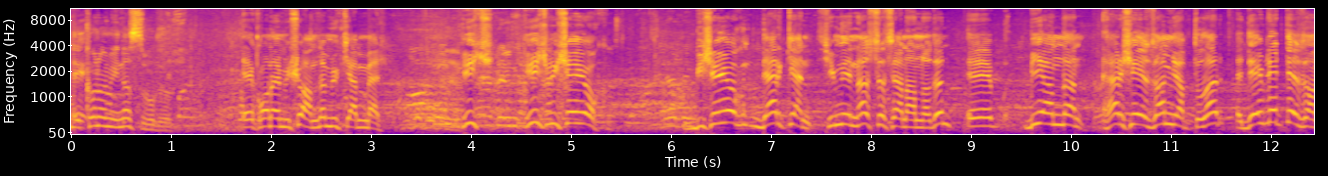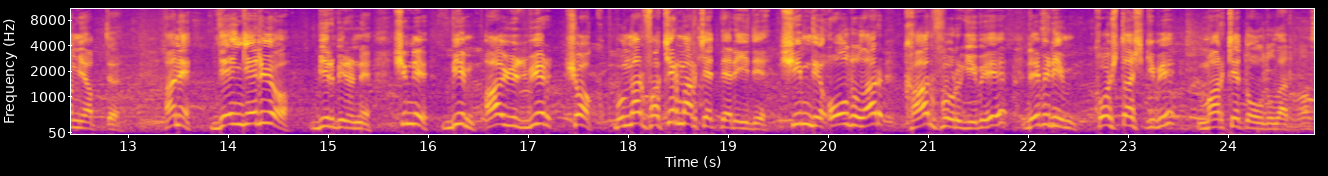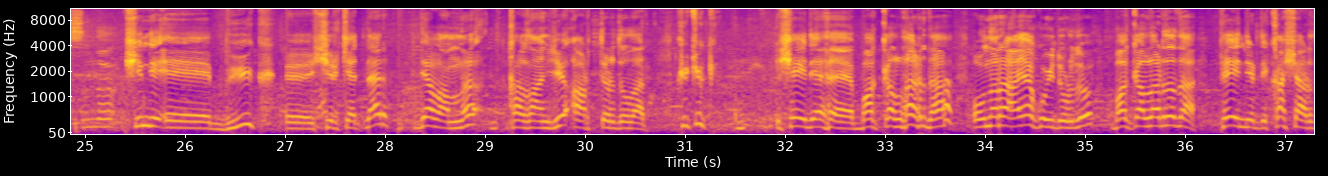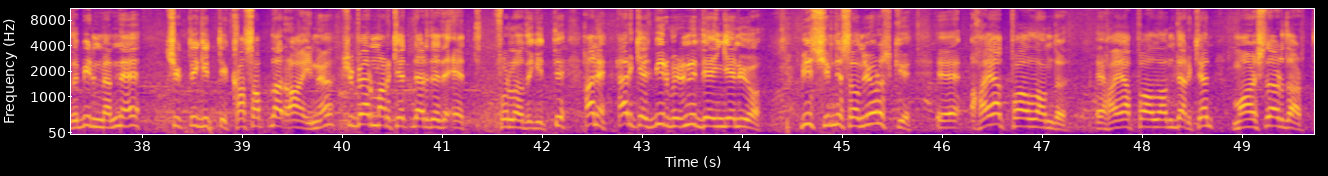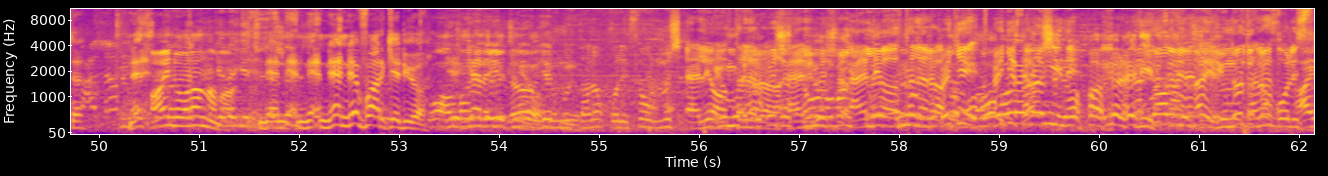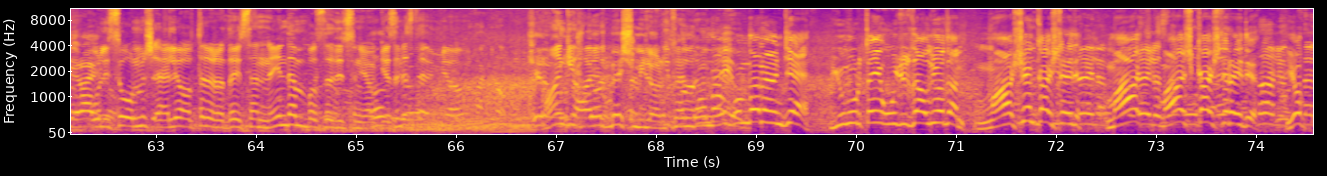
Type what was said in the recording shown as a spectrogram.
Şimdi Ekonomiyi nasıl buluyorsun? ekonomi şu anda mükemmel. Hiç hiçbir şey yok. Bir şey yok derken şimdi nasıl sen anladın? Ee, bir yandan her şeye zam yaptılar. e, devlet de zam yaptı. Hani dengeliyor birbirini. Şimdi BİM, A101 şok. Bunlar fakir marketleriydi. Şimdi oldular Carrefour gibi, ne bileyim Koçtaş gibi market oldular. Aslında Şimdi e, büyük e, şirketler devamlı kazancı arttırdılar. Küçük şeyde e, bakkallar da onlara ayak uydurdu. Bakkallarda da peynirdi, kaşardı bilmem ne çıktı gitti. Kasaplar aynı. Süpermarketlerde de et fırladı gitti. Hani herkes birbirini dengeliyor. Biz şimdi sanıyoruz ki e, hayat pahalandı. E, hayat pahalandı derken maaşlar da arttı. Ne, aynı oranla mı? ne, ne, ne, ne, ne fark ediyor? Yumurtanın kolisi olmuş 56 lira. 56 lira. Peki, peki sana şimdi Öyle değil. Hayır, Yumurtanın kolisi, kolisi olmuş 56 lira dayı sen neyinden bahsediyorsun ya? Geziniz seveyim ya. Hangi hayır? 5 milyar. Bundan, bundan önce yumurtayı ucuza alıyordun. Maaşın kaç liraydı? Maaş, maaş kaç liraydı? Yok.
